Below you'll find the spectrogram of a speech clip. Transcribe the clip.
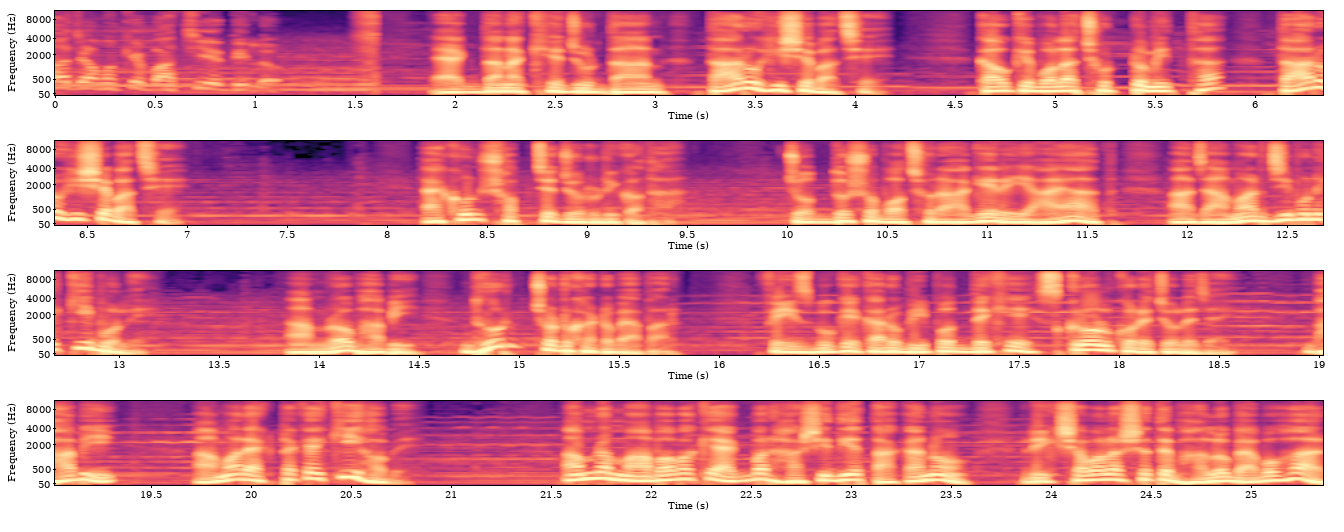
আজ আমাকে বাঁচিয়ে দিল। একদানা খেজুর দান তারও হিসেব আছে। কাউকে বলা ছোট্ট মিথ্যা, তারও হিসেব আছে। এখন সবচেয়ে জরুরি কথা, চোদ্দশো বছর আগের এই আয়াত আজ আমার জীবনে কি বলে? আমরাও ভাবি, ধুর, ছোটখাটো ব্যাপার। ফেসবুকে কারও বিপদ দেখে স্ক্রোল করে চলে যাই। ভাবি, আমার এক টাকায় কি হবে? আমরা মা বাবাকে একবার হাসি দিয়ে তাকানো, রিক্সাওয়ালার সাথে ভালো ব্যবহার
